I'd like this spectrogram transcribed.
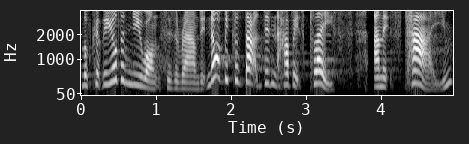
look at the other nuances around it. Not because that didn't have its place and its time,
